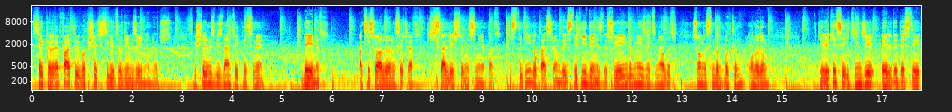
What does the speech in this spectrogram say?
sektöre farklı bir bakış açısı getirdiğimize inanıyoruz. Müşterimiz bizden teknesini beğenir, aksesuarlarını seçer, kişiselleştirmesini yapar. İstediği lokasyonda, istediği denizde suya indirme hizmetini alır. Sonrasında bakım, onarım, gerekirse ikinci elde desteği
